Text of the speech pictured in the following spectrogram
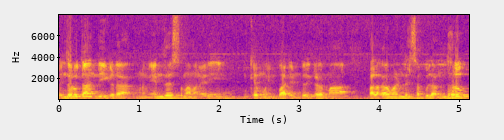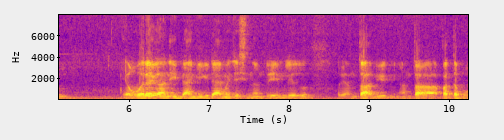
ఏం జరుగుతుంది ఇక్కడ? మనం ఏం చేస్తున్నాం అనేది ముఖ్యము ఇంపార్టెంట్ ఇక్కడ మా పలక మండలి సభ్యులు అందరూ ఎవరే కానీ బ్యాంకింగ్ డ్యామేజ్ చేసిందంటూ ఏం లేదు. అది అంతా అది అంతా అబద్ధపు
